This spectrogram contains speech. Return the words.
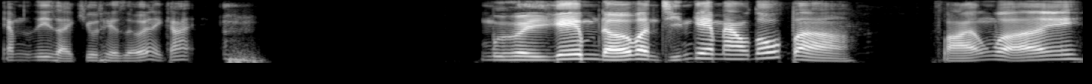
em đi giải cứu thế giới này cái mười game đỡ vần chín game out top à phải không vậy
